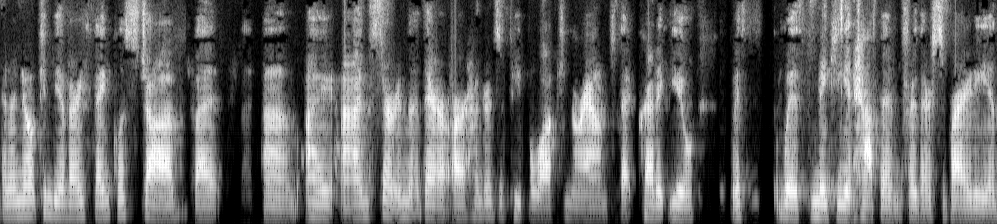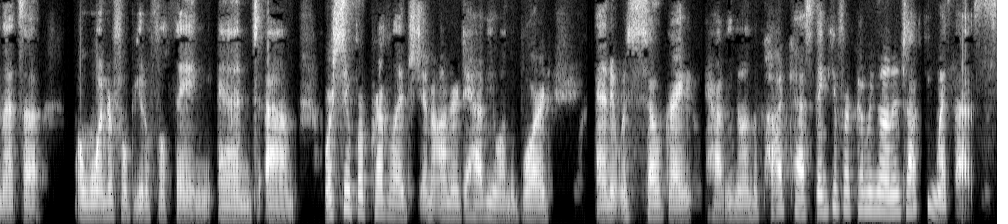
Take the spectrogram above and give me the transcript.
And I know it can be a very thankless job, but um, I, I'm certain that there are hundreds of people walking around that credit you with with making it happen for their sobriety, and that's a a wonderful, beautiful thing. And um, we're super privileged and honored to have you on the board. And it was so great having you on the podcast. Thank you for coming on and talking with us.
